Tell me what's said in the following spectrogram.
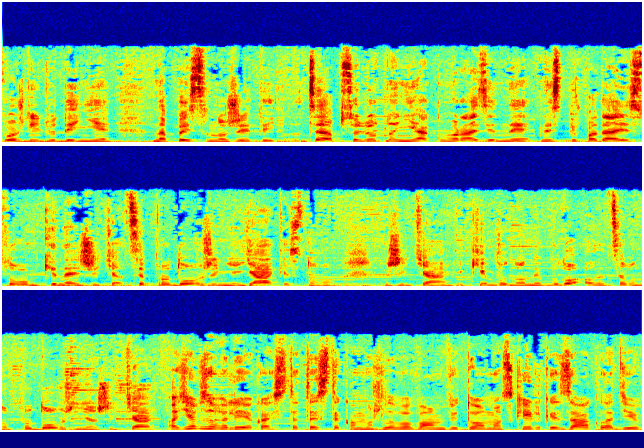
кожній людині написано жити. Це абсолютно ніякому разі не, не співпадає з словом кінець життя. Це продовження якісного життя, яким воно не було, але це воно продовження життя А є взагалі якась статистика, можливо, вам відома, скільки закладів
